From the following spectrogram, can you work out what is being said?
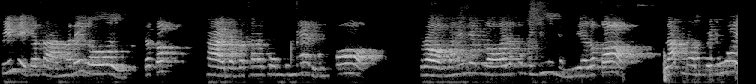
ปริ้นเอกสารมาได้เลย แล้วก็ถ่ายบัตรประชาชนคุณแม่หรือคุณพ่อกรอกมาให้เรียบร้อย แล้วก็มายื่นอย่างเดียวแล้วก็รับนมไปด้วย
